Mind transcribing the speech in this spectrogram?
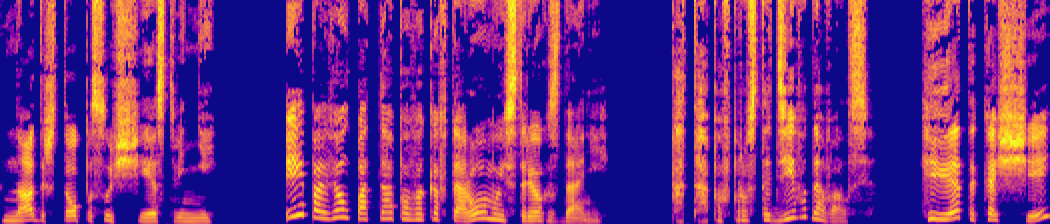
надо что посущественней. И повел Потапова ко второму из трех зданий. Потапов просто диву давался. И это Кощей?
